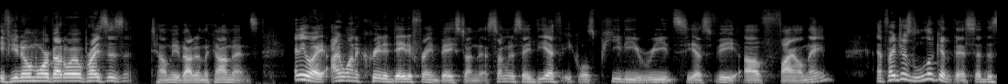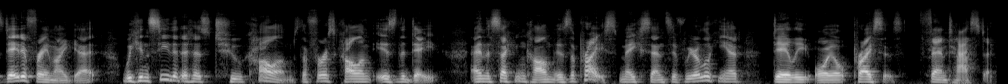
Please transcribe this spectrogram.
If you know more about oil prices, tell me about it in the comments. Anyway, I want to create a data frame based on this. So I'm going to say df equals pd read csv of file name. If I just look at this, at this data frame I get, we can see that it has two columns. The first column is the date, and the second column is the price. Makes sense if we are looking at daily oil prices. Fantastic.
